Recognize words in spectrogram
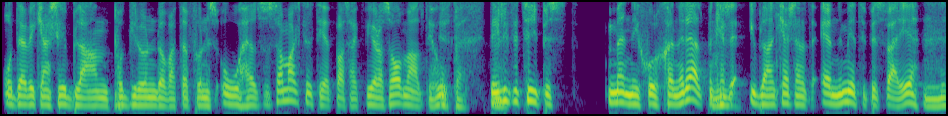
och där vi kanske ibland på grund av att det har funnits ohälsosam auktoritet bara sagt vi gör oss av med alltihop. Det. det är lite typiskt människor generellt, men kanske ibland kanske ännu mer typiskt Sverige. Mm.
